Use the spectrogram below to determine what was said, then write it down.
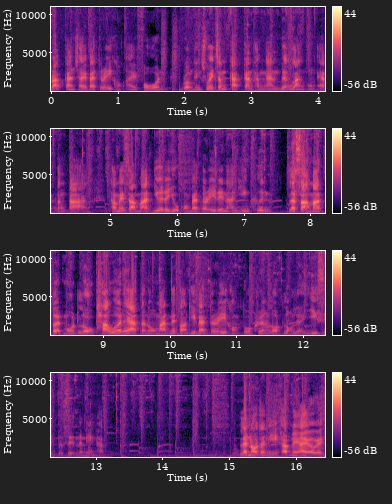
ปรับการใช้แบตเตอรี่ของ iPhone รวมถึงช่วยจำกัดการทำงานเบื้องหลังของแอปต่างๆ ทำให้สามารถยืดอายุของแบตเตอรี่ได้นานยิ่งขึ้น และสามารถเปิดโหมด low power ได้อัตโนมัติ ในตอนที่แบตเตอรี่ของตัวเครื่องลดลงเหลือ 20%นั่นเองครับ และนอกจากนี้ครับ ใน iOS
